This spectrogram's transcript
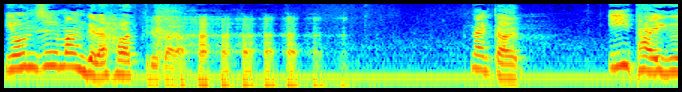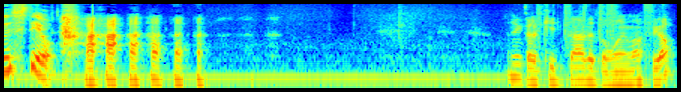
40万ぐらい払ってるから。なんか、いい待遇してよ。何かきっとあると思いますよ。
